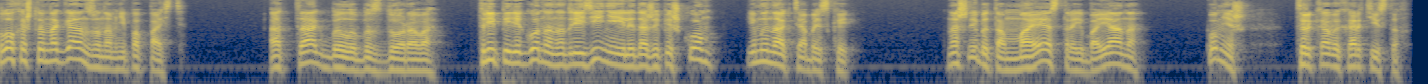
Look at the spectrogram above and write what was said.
Плохо, что на Ганзу нам не попасть. А так было бы здорово. Три перегона на дрезине или даже пешком, и мы на Октябрьской. Нашли бы там маэстро и баяна. Помнишь цирковых артистов?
